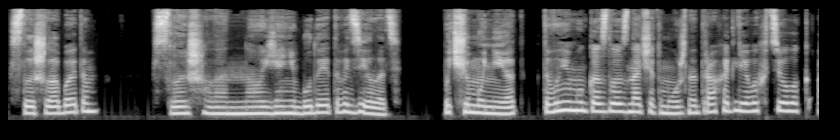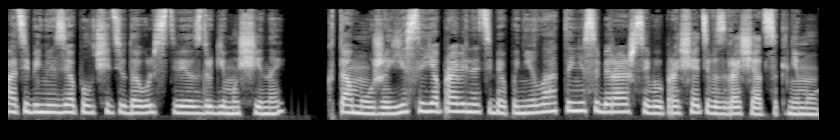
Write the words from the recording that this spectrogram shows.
Слышала об этом? Слышала, но я не буду этого делать. Почему нет? Твоему козлу, значит, можно трахать левых тёлок, а тебе нельзя получить удовольствие с другим мужчиной? К тому же, если я правильно тебя поняла, ты не собираешься его прощать и возвращаться к нему.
